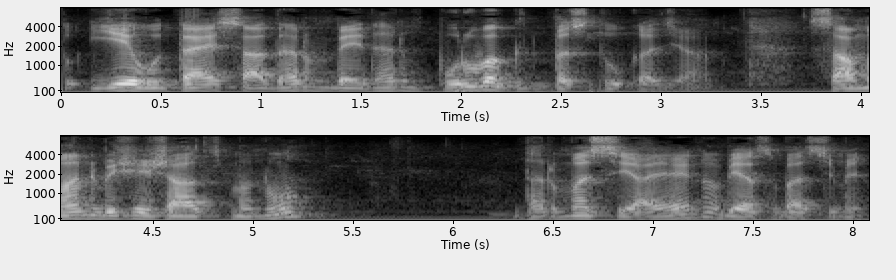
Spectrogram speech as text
तो ये होता है साधर्म, वैधर्म पूर्वक वस्तु का ज्ञान। सामान्य विशेषात्मनो धर्म से आया है ना व्यास में।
